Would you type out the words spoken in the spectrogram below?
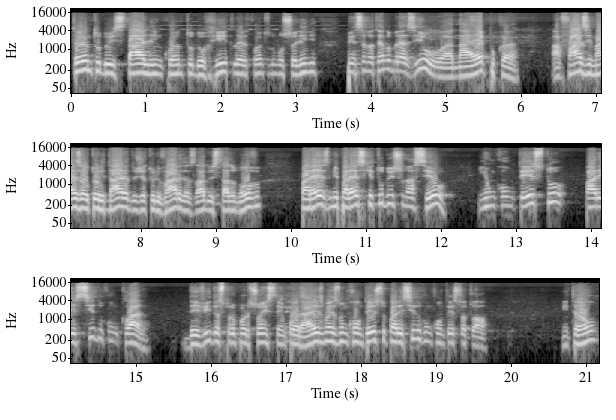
tanto do Stalin, quanto do Hitler, quanto do Mussolini, pensando até no Brasil, na época, a fase mais autoritária do Getúlio Vargas, lá do Estado Novo, parece, me parece que tudo isso nasceu em um contexto parecido com, claro, devido às proporções temporais, mas num contexto parecido com o contexto atual. Então,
